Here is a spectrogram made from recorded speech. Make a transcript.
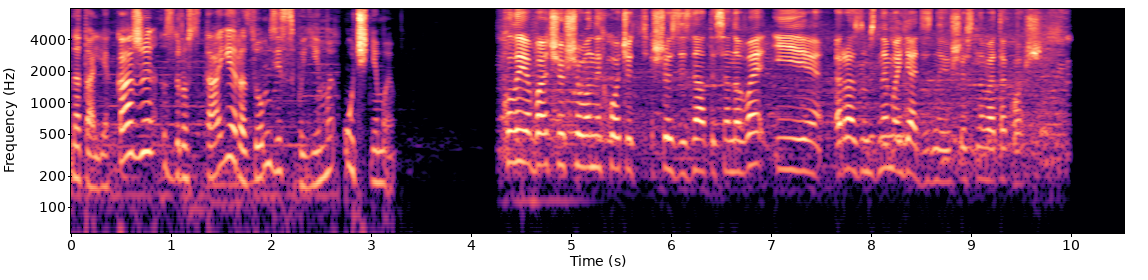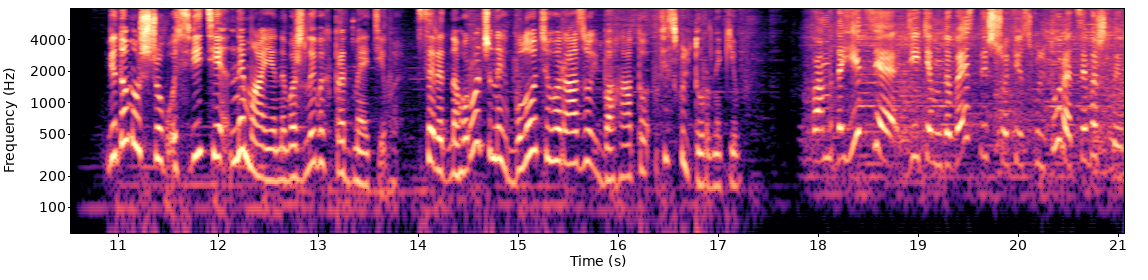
Наталія каже, зростає разом зі своїми учнями. Коли я бачу, що вони хочуть щось дізнатися нове, і разом з ними я дізнаю щось нове також. Відомо, що в освіті немає неважливих предметів. Серед нагороджених було цього разу й багато фізкультурників. Вам вдається дітям довести, що фізкультура це важливо.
